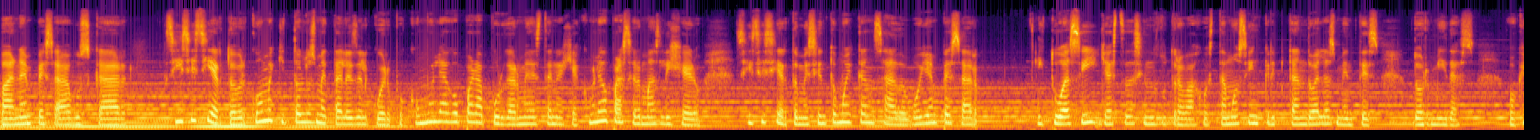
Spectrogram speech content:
van a empezar a buscar, sí, sí, cierto, a ver cómo me quito los metales del cuerpo, cómo le hago para purgarme de esta energía, cómo le hago para ser más ligero, sí, sí, cierto, me siento muy cansado, voy a empezar y tú así ya estás haciendo tu trabajo. Estamos encriptando a las mentes dormidas, ¿ok?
